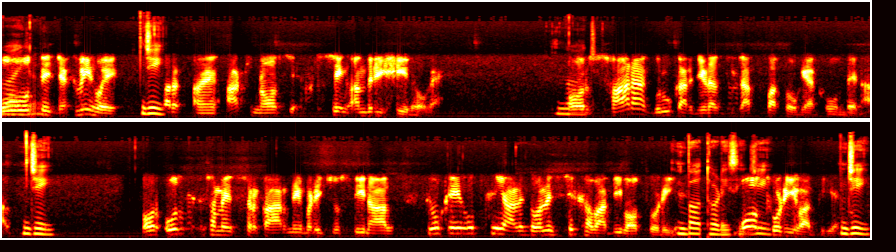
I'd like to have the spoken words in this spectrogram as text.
ਉਹ। ਤੇ ਜ਼ਖਮੀ ਹੋਏ ਪਰ 8-9 ਸਿੰਘ ਅੰਦਰ ਹੀ ਸ਼ਹੀਦ ਹੋ ਗਏ। ਔਰ ਸਾਰਾ ਗੁਰੂ ਘਰ ਜਿਹੜਾ ਲੱਥਪੱਥ ਹੋ ਗਿਆ ਖੂਨ ਦੇ ਨਾਲ। ਜੀ। ਔਰ ਉਸ ਸਮੇਂ ਸਰਕਾਰ ਨੇ ਬੜੀ ਚੁਸਤੀ ਨਾਲ ਕਿਉਂਕਿ ਉੱਥੇ ਆਲੇ ਦੁਆਲੇ ਸਿੱਖ ਆਬਾਦੀ ਬਹੁਤ ਥੋੜੀ ਹੈ ਬਹੁਤ ਥੋੜੀ ਸੀ ਬਹੁਤ ਜੀ। ਥੋੜੀ ਆਬਾਦੀ ਹੈ। ਜੀ।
